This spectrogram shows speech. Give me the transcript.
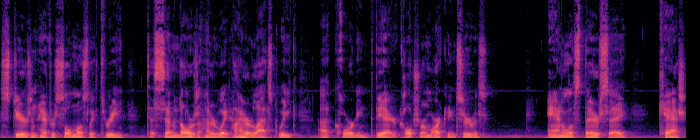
steers and heifers sold mostly 3 to $7 a hundredweight higher last week according to the Agricultural Marketing Service. Analysts there say cash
